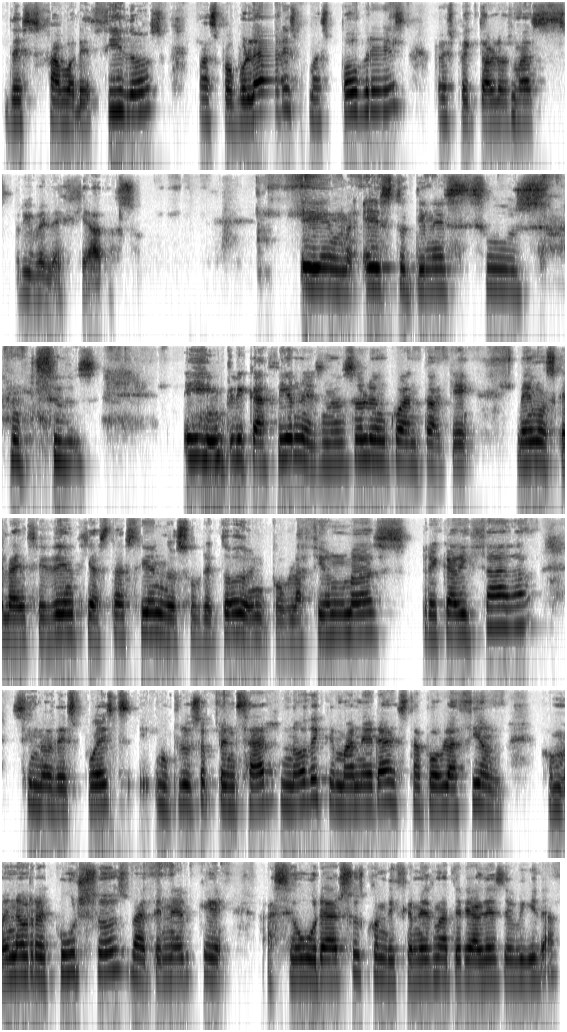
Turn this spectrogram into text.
desfavorecidos, más populares, más pobres, respecto a los más privilegiados. Em, esto tiene sus implicaciones, no solo en cuanto a que vemos que la incidencia está siendo sobre todo en población más precarizada, sino después incluso pensar ¿no? de qué manera esta población con menos recursos va a tener que asegurar sus condiciones materiales de vida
